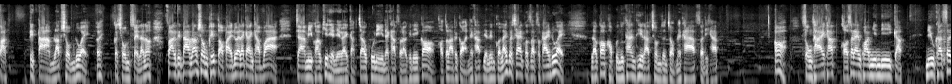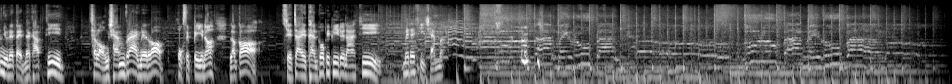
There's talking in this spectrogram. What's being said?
ฝาก ติดตามรับชมด้วย เอ้ยก็ชมเสร็จแล้วเนาะ ฝากติดตามรับชมคลิปต่อไปด้วยแล้วกันครับว่าจะมีความคิดเห็นอย่างไรกับเจ้าคู่นี้นะครับสำหรับคลิปนี้ก็ขอตัวลาไปก่อนนะครับ อย่าลืมกดไลค์ กดแชร์ กด subscribe ด้วย แล้วก็ขอบคุณทุกท่านที่รับชมจนจบนะครับ สวัสดีครับอ้อส่งท้ายครับ ขอแสดงความยินดีกับ Newcastle United นะครับที่ฉลองแชมป์แรกในรอบ 60 ปีเนาะ แล้วก็เสียใจแทนพวกพี่ๆด้วยนะที่ไม่ได้สี่แชมป์อะ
